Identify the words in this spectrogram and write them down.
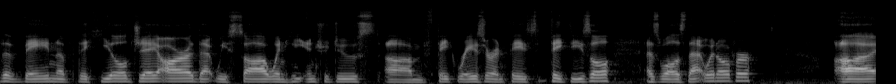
the vein of the heel JR that we saw when he introduced um, fake Razor and fake, fake Diesel, as well as that went over. Uh,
